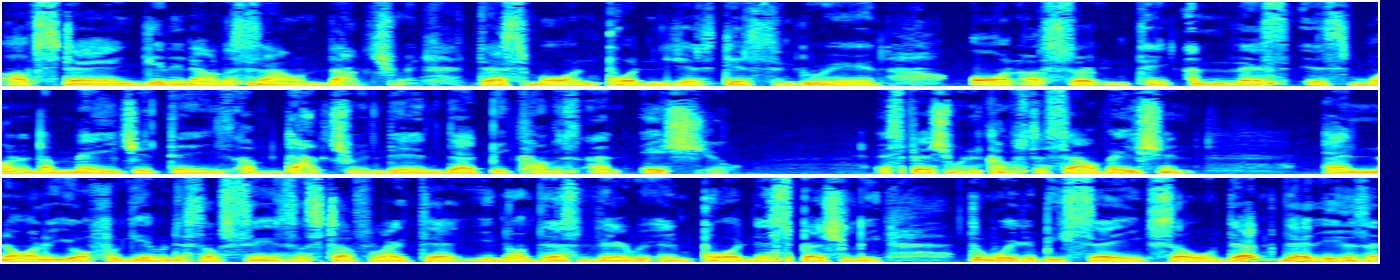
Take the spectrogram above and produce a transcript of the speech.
of staying, getting out of sound doctrine. That's more important than just disagreeing on a certain thing, unless it's one of the major things of doctrine, then that becomes an issue, especially when it comes to salvation and knowing your forgiveness of sins and stuff like that. You know, that's very important, especially the way to be saved. So that that is an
